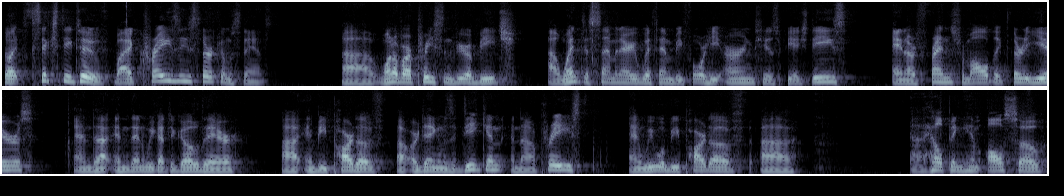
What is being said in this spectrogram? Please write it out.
So at 62, by a crazy circumstance, uh, one of our priests in Vero Beach uh, went to seminary with him before he earned his PhDs, and are friends from all like 30 years. And, uh, and then we got to go there uh, and be part of uh, ordaining him as a deacon and now a priest. And we will be part of uh, helping him also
